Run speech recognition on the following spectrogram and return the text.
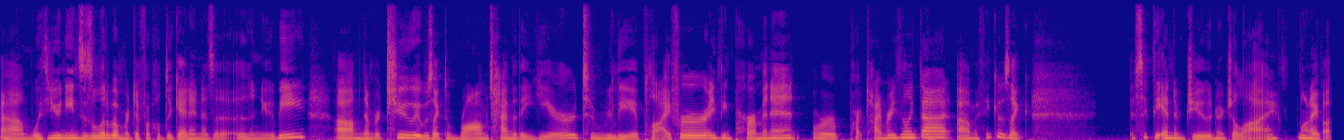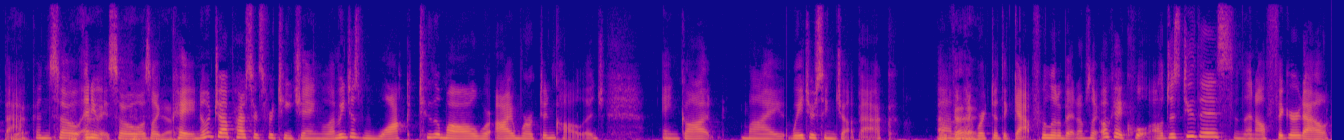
um, with unions, is a little bit more difficult to get in as a, as a newbie. Um, number two, it was like the wrong time of the year to really apply for anything permanent or part time or anything like that. Um, I think it was like it was like the end of June or July when I got back. And so Okay. anyway, so I was like, Yeah. okay, no job prospects for teaching. Let me just walk to the mall where I worked in college and got my waitressing job back. Um, And I worked at the Gap for a little bit. And I was like, okay, cool. I'll just do this and then I'll figure it out.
